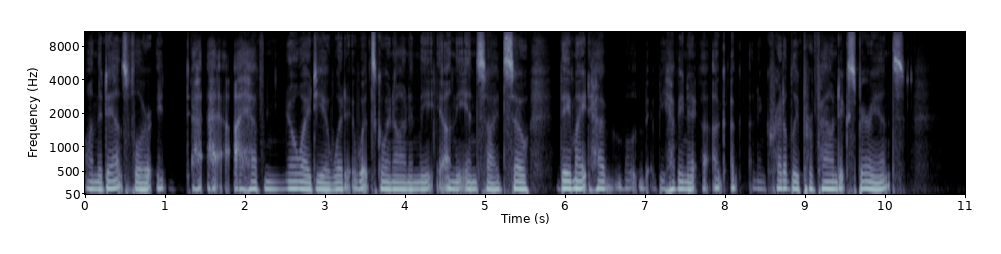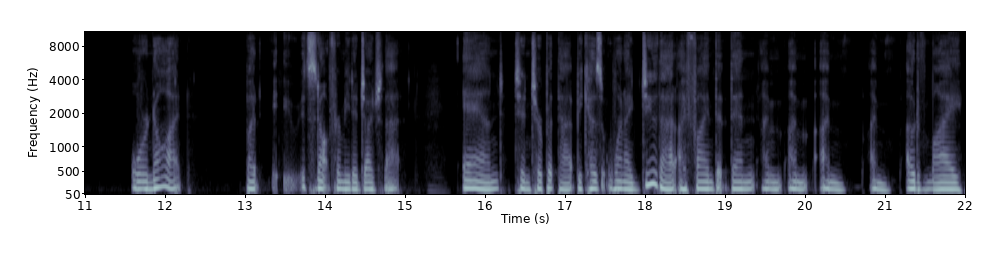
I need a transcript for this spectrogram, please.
on the dance floor, it I have no idea what what's going on in the on the inside. So they might have be having a, a, an incredibly profound experience, or not. But it's not for me to judge that and to interpret that because when I do that, I find that then I'm I'm I'm I'm out of my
